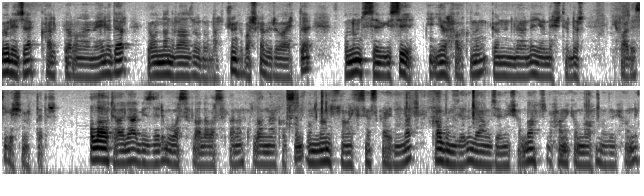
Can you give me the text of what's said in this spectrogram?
Böylece kalpler ona meyleder ve ondan razı olurlar. Çünkü başka bir rivayette onun sevgisi yer halkının gönüllerine yerleştirilir ifadesi geçmektedir. Allahu Teala bizleri bu vasıflarla vasıflanan kullarından kılsın. Bundan sonraki ses kaydında kaldığımız yerden devam edeceğiz inşallah. Subhaneke Allahümme ve bihamdik.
